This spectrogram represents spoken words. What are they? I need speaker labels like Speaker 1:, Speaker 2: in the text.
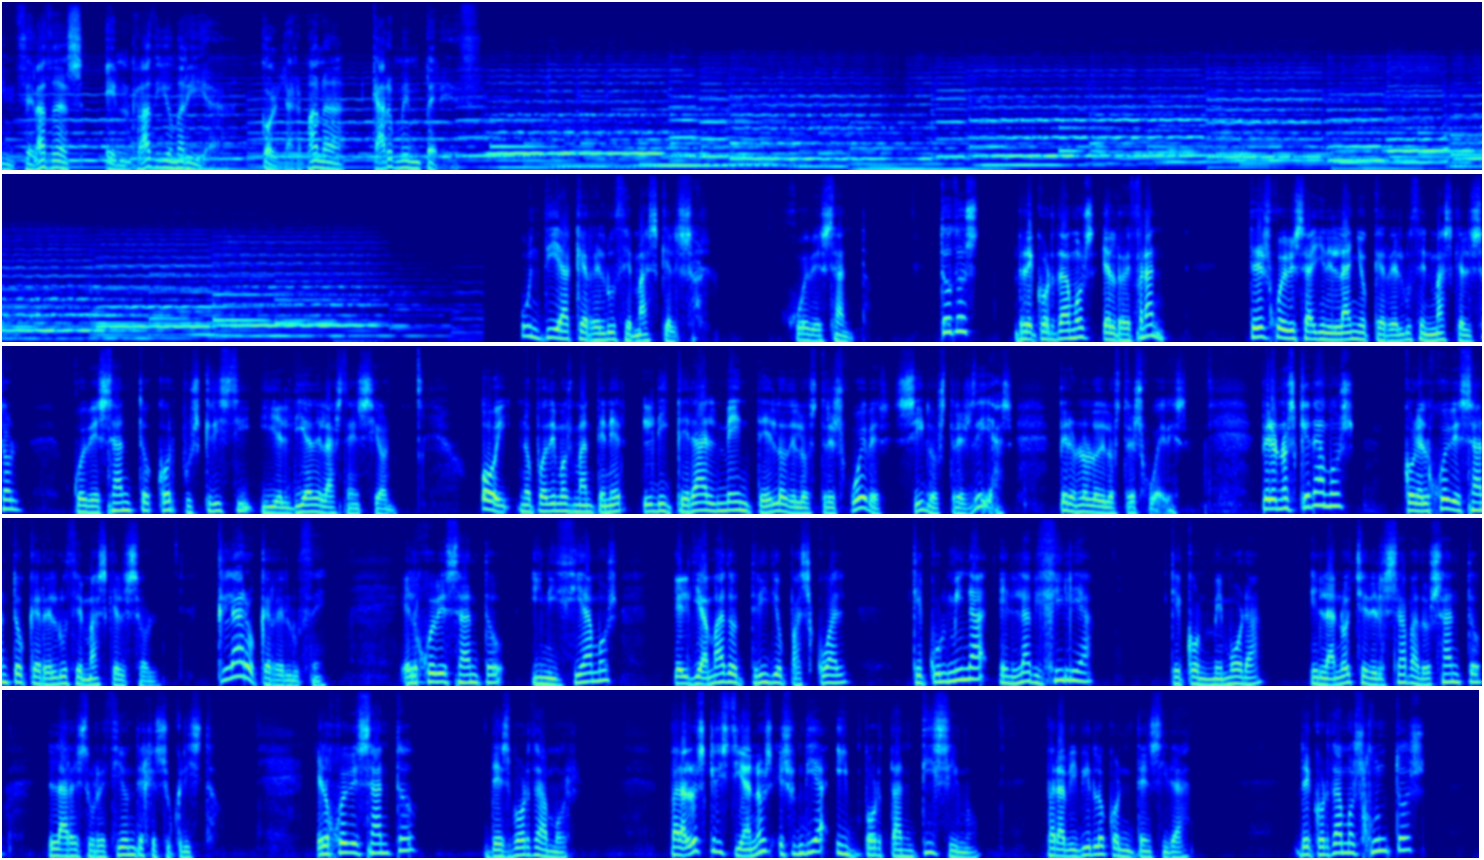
Speaker 1: Pinceladas en Radio María con la hermana Carmen Pérez.
Speaker 2: Un día que reluce más que el sol. Jueves Santo. Todos recordamos el refrán. Tres jueves hay en el año que relucen más que el sol. Jueves Santo, Corpus Christi y el día de la Ascensión. Hoy no podemos mantener literalmente lo de los tres jueves, sí los tres días, pero no lo de los tres jueves. Pero nos quedamos con el jueves santo que reluce más que el sol. Claro que reluce. El jueves santo iniciamos el llamado tridio pascual que culmina en la vigilia que conmemora en la noche del sábado santo la resurrección de Jesucristo. El jueves santo desborda amor. Para los cristianos es un día importantísimo para vivirlo con intensidad. Recordamos juntos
